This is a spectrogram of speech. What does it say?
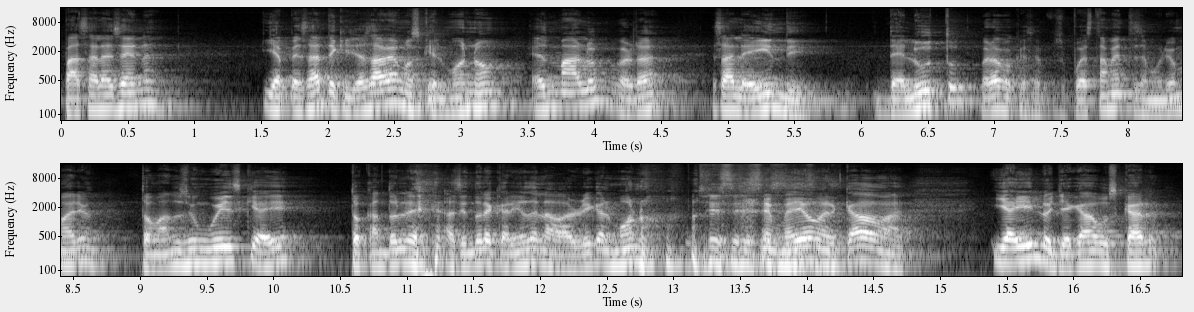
pasa la escena y a pesar de que ya sabemos que el mono es malo, ¿verdad? Sale Indy de luto, ¿verdad? Porque se- supuestamente se murió Mario, tomándose un whisky ahí, tocándole, haciéndole cariños en la barriga al mono Sí, sí, sí, en medio mercado, man. Y ahí lo llega a buscar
